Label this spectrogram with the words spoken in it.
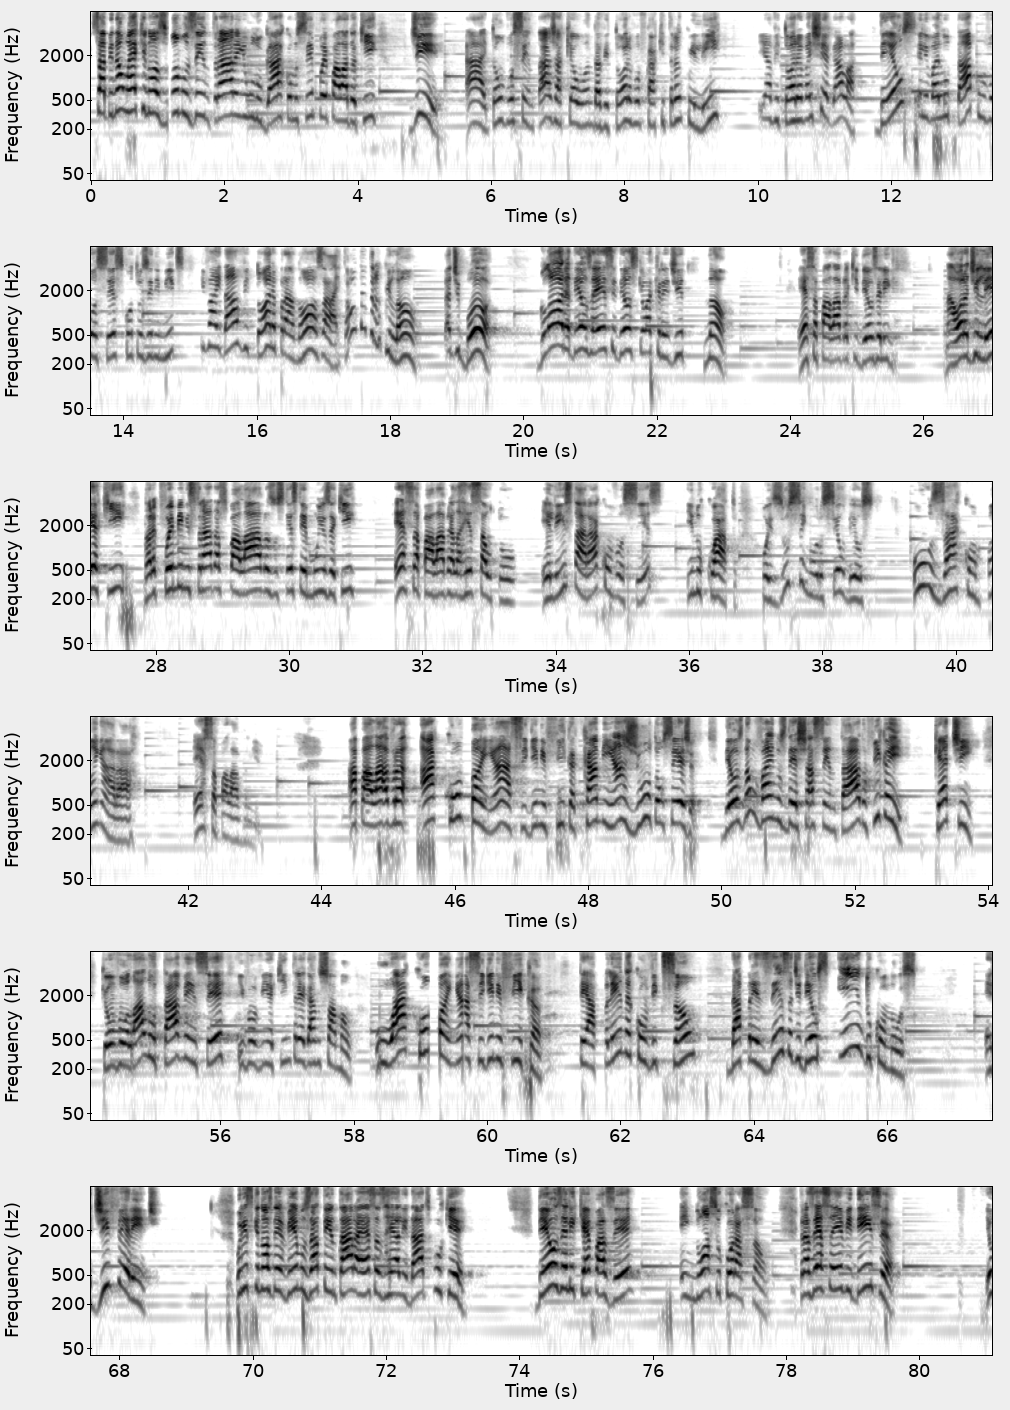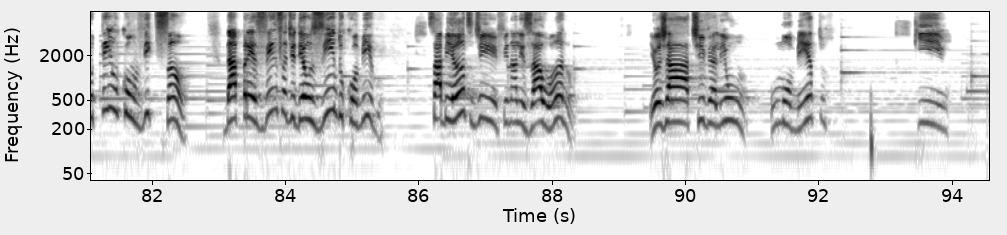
Sabe, não é que nós vamos entrar em um lugar, como sempre foi falado aqui, de, ah, então vou sentar, já que é o ano da vitória, vou ficar aqui tranquilinho e a vitória vai chegar lá. Deus, ele vai lutar por vocês contra os inimigos e vai dar a vitória para nós. Ah, então tá tranquilão. Tá de boa. Glória a Deus, é esse Deus que eu acredito. Não. Essa palavra que Deus, ele, na hora de ler aqui, na hora que foi ministrada as palavras, os testemunhos aqui, essa palavra ela ressaltou: Ele estará com vocês. E no 4, pois o Senhor, o seu Deus, os acompanhará. Essa palavrinha. A palavra acompanhar significa caminhar junto, ou seja, Deus não vai nos deixar sentado, fica aí, quietinho, que eu vou lá lutar, vencer e vou vir aqui entregar na sua mão. O acompanhar significa ter a plena convicção da presença de Deus indo conosco. É diferente. Por isso que nós devemos atentar a essas realidades, porque Deus ele quer fazer em nosso coração, trazer essa evidência. Eu tenho convicção da presença de Deus indo comigo. Sabe, antes de finalizar o ano, eu já tive ali um, um momento que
